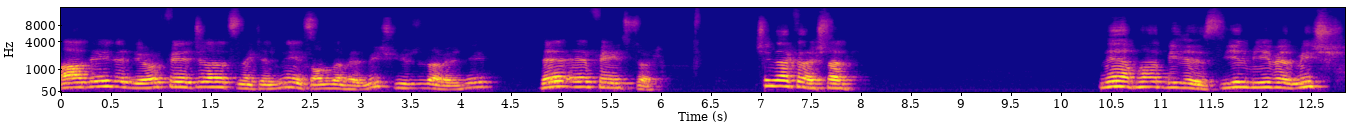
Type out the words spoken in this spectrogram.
AD ile diyor FC arasındaki neyse onu da vermiş. Yüzü de verdi. DEF istiyor. Şimdi arkadaşlar ne yapabiliriz? 20'yi vermiş.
